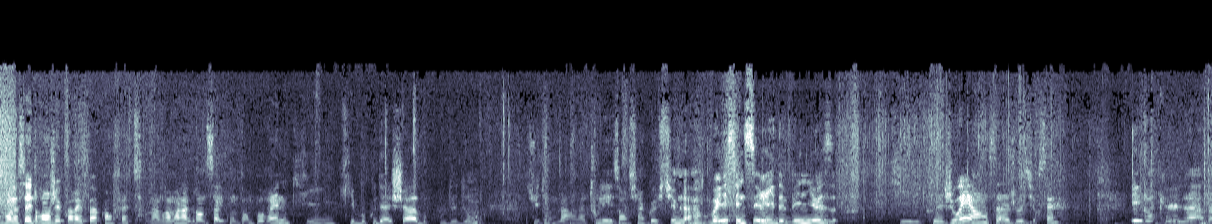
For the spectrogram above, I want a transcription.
Donc on essaie de ranger par époque en fait. On a vraiment la grande salle contemporaine qui, qui est beaucoup d'achats, beaucoup de dons. Ensuite on, bah, on a tous les anciens costumes là. Vous voyez c'est une série de baigneuses qui, qui a joué, hein, ça a joué sur scène. Et donc euh, là bah,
